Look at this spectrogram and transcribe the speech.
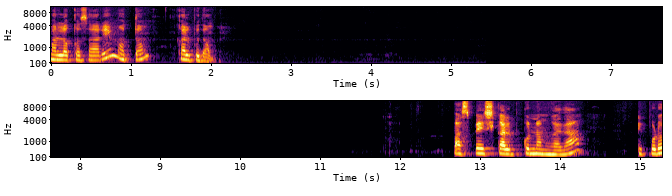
మళ్ళీ ఒక్కసారి మొత్తం కలుపుదాం. పసుపు వేసి కలుపుకున్నాం కదా. ఇప్పుడు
